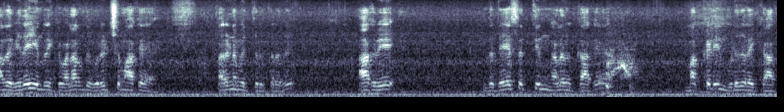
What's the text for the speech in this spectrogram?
அந்த விதை இன்றைக்கு வளர்ந்து விருட்சமாக பரிணமித்திருக்கிறது. ஆகவே இந்த தேசத்தின் நலனுக்காக மக்களின் விடுதலைக்காக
